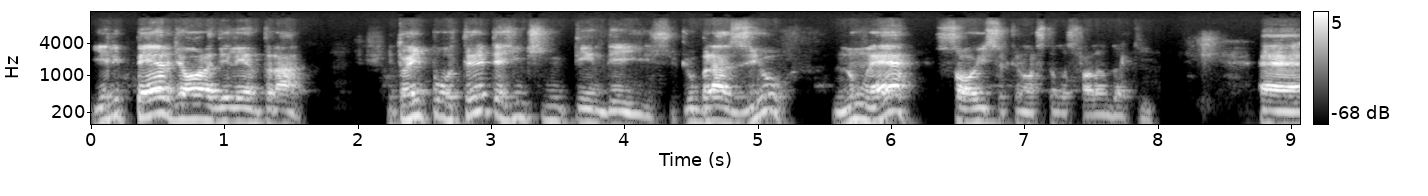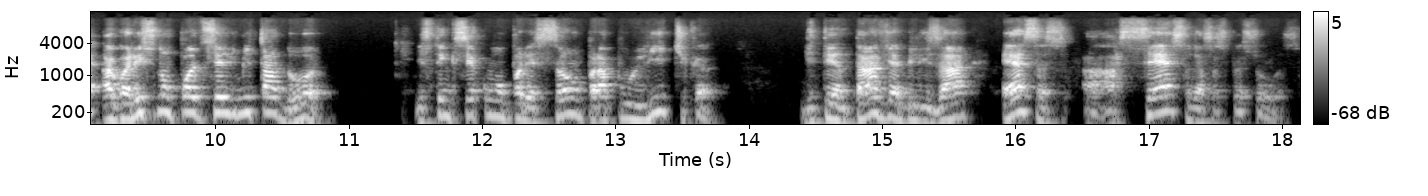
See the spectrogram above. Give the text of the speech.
e ele perde a hora dele entrar. Então, é importante a gente entender isso, que o Brasil não é só isso que nós estamos falando aqui. É, agora, isso não pode ser limitador. Isso tem que ser como pressão para a política de tentar viabilizar essas acesso dessas pessoas.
